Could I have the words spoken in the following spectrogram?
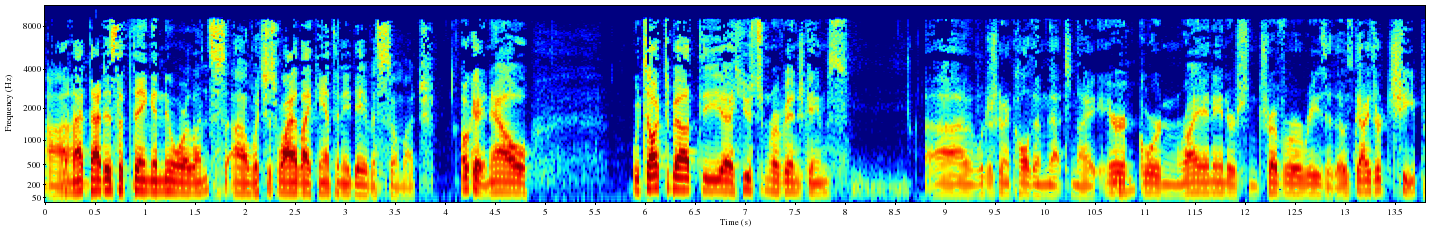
Uh, that, that is a thing in New Orleans, uh, which is why I like Anthony Davis so much. Okay, now we talked about the uh, Houston revenge games. Uh, we're just going to call them that tonight. Eric Gordon, Ryan Anderson, Trevor Ariza. Those guys are cheap.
